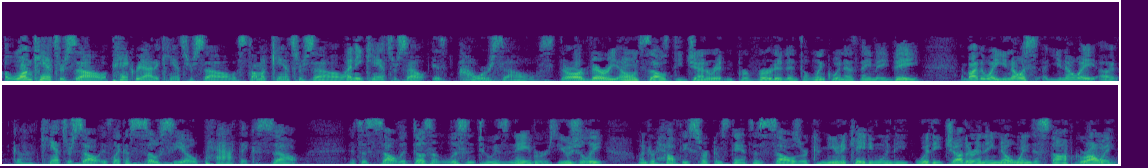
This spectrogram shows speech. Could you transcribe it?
a lung cancer cell, a pancreatic cancer cell, a stomach cancer cell, any cancer cell is our cells. They're our very own cells, degenerate and perverted and delinquent as they may be. And by the way, you know, a, you know a, a, cancer cell is like a sociopathic cell. It's a cell that doesn't listen to his neighbors. Usually, under healthy circumstances, cells are communicating with, the, with each other and they know when to stop growing.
